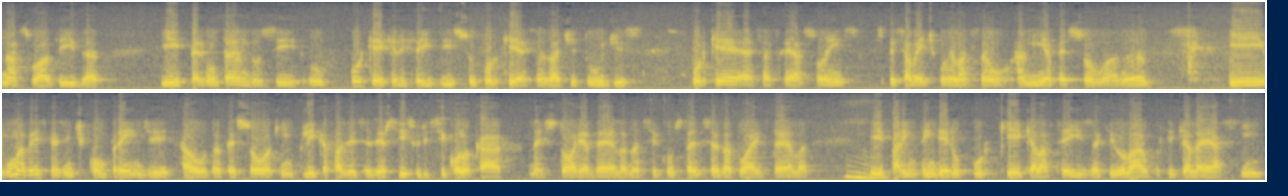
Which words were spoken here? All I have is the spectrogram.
na sua vida. E perguntando-se o porquê que ele fez isso, por que essas atitudes por que essas reações, especialmente com relação à minha pessoa, né? E uma vez que a gente compreende a outra pessoa, que implica fazer esse exercício de se colocar na história dela, nas circunstâncias atuais dela, hum. e para entender o porquê que ela fez aquilo lá, o porquê que ela é assim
